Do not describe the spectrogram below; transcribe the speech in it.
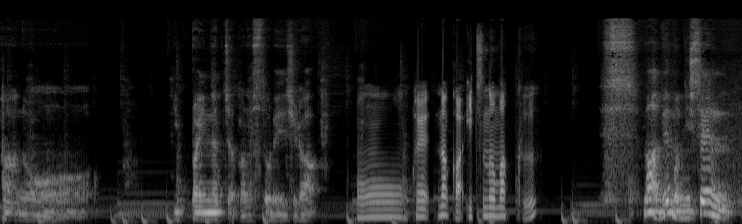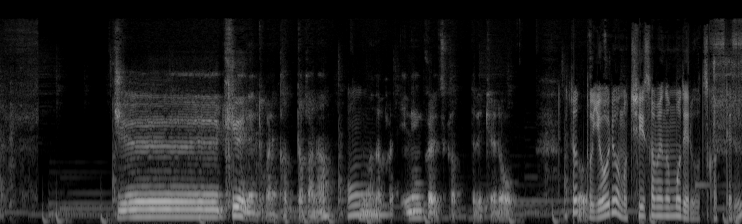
あのーいっぱいになっちゃうから、ストレージが。おー、え、なんか、いつの Mac? まあでも2019年とかに買ったかな。お今だから2年くらい使ってるけど。ちょっと容量の小さめのモデルを使ってる？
